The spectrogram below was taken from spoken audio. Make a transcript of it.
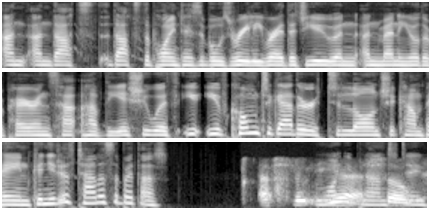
and and that's that's the point, I suppose, really, Ray, that you and, and many other parents ha- have the issue with. You, you've come together to launch a campaign. Can you just tell us about that? absolutely, what yeah. you plan so, to do?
